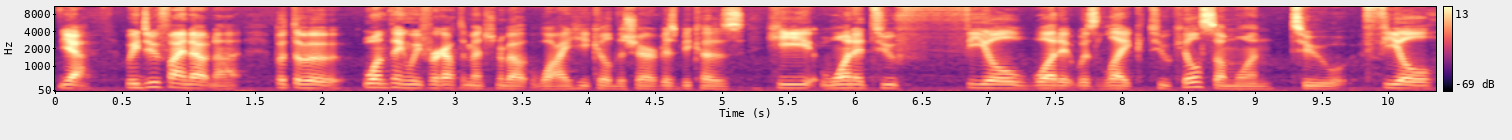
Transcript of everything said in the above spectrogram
Yeah, we do find out not. But the one thing we forgot to mention about why he killed the sheriff is because he wanted to feel what it was like to kill someone, to feel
